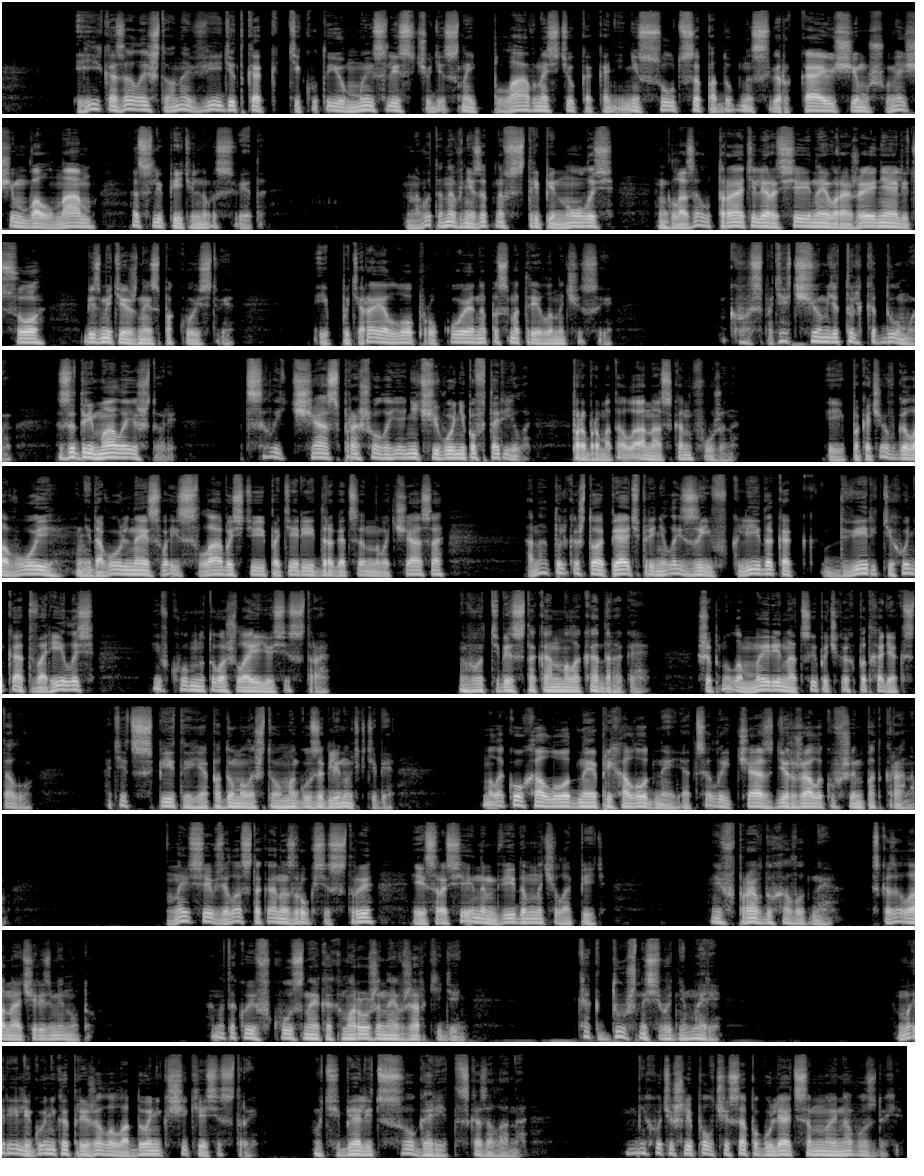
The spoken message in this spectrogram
и казалось, что она видит, как текут ее мысли с чудесной плавностью, как они несутся, подобно сверкающим, шумящим волнам ослепительного света. Но вот она внезапно встрепенулась, глаза утратили рассеянное выражение, лицо — безмятежное спокойствие — и, потирая лоб рукой, она посмотрела на часы. «Господи, о чем я только думаю? Задремала я, что ли? Целый час прошел, а я ничего не повторила», — пробормотала она сконфуженно. И, покачав головой, недовольная своей слабостью и потерей драгоценного часа, она только что опять принялась за Евклида, как дверь тихонько отворилась, и в комнату вошла ее сестра. «Вот тебе стакан молока, дорогая», — шепнула Мэри на цыпочках, подходя к столу. «Отец спит, и я подумала, что могу заглянуть к тебе. Молоко холодное-прихолодное, я целый час держала кувшин под краном». Несси взяла стакан из рук сестры и с рассеянным видом начала пить. «И вправду холодная», — сказала она через минуту. «Она такое вкусное, как мороженое в жаркий день. Как душно сегодня, Мэри». Мэри легонько прижала ладонь к щеке сестры. «У тебя лицо горит», — сказала она. «Не хочешь ли полчаса погулять со мной на воздухе?»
